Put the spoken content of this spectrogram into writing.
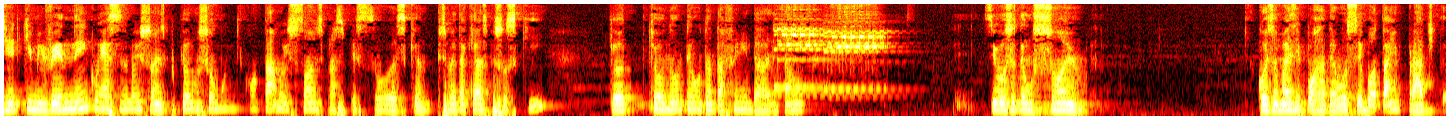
Gente que me vê nem conhece os meus sonhos, porque eu não sou muito de contar meus sonhos para as pessoas, que eu, principalmente aquelas pessoas que, que, eu, que eu não tenho tanta afinidade. Então, se você tem um sonho, a coisa mais importante é você botar em prática.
